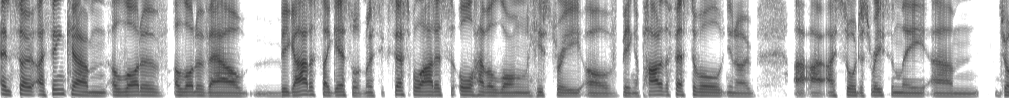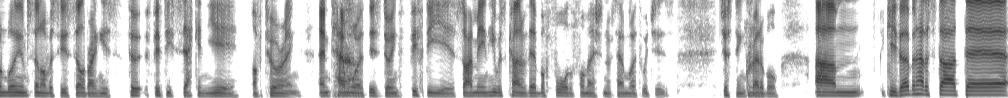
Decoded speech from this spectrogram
And so I think um, a lot of a lot of our big artists, I guess, or most successful artists, all have a long history of being a part of the festival. You know, I, I- saw just recently um, John Williamson obviously is celebrating his fifty second year of touring, and Tamworth is doing fifty years. So I mean, he was kind of there before the formation of Tamworth, which is just incredible. Um, Keith Urban had a start there,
